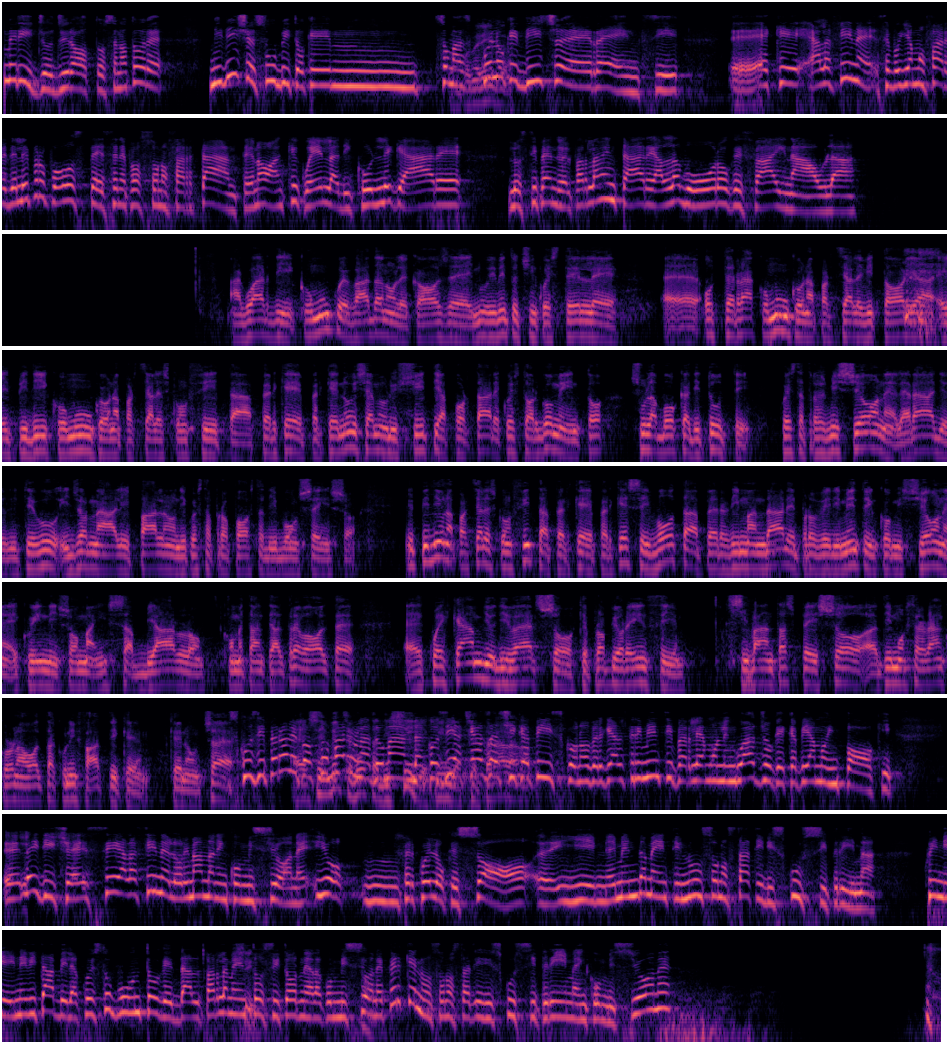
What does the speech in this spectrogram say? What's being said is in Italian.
pomeriggio Girotto, senatore, mi dice subito che mh, insomma, quello che dice Renzi eh, è che alla fine se vogliamo fare delle proposte se ne possono far tante, no? anche quella di collegare lo stipendio del parlamentare al lavoro che fa in aula. Ma guardi, comunque vadano le cose, il Movimento 5 Stelle eh, otterrà comunque una parziale vittoria e il PD comunque una parziale sconfitta. Perché? Perché noi siamo riusciti a portare questo argomento sulla bocca di tutti. Questa trasmissione, le radio, i tv, i giornali parlano di questa proposta di buon senso. Il PD è una parziale sconfitta perché? Perché se vota per rimandare il provvedimento in commissione e quindi insomma insabbiarlo come tante altre volte, eh, quel cambio diverso che proprio Renzi si vanta spesso, eh, dimostrerà ancora una volta con i fatti che, che non c'è. Scusi, però le Eh, posso fare una domanda, sì, così a casa ci capiscono, perché altrimenti parliamo un linguaggio che capiamo in pochi. Eh, lei dice se alla fine lo rimandano in commissione, io mh, per quello che so eh, gli emendamenti non sono stati discussi prima, quindi è inevitabile a questo punto che dal Parlamento Sì. si torni alla commissione. Perché non sono stati discussi prima in commissione?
